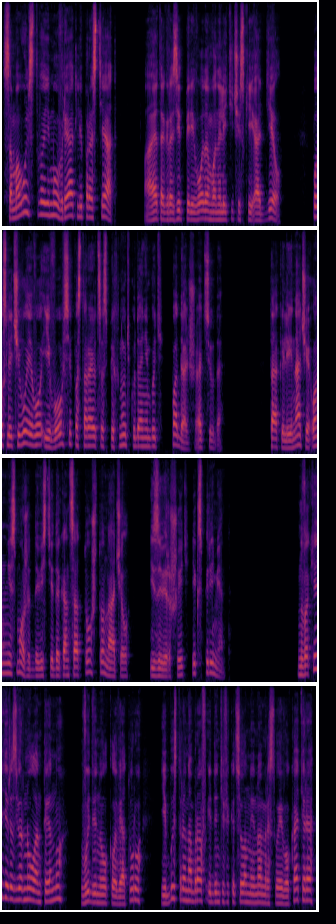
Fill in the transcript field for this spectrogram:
Самовольство ему вряд ли простят, а это грозит переводом в аналитический отдел, после чего его и вовсе постараются спихнуть куда-нибудь подальше отсюда. Так или иначе, он не сможет довести до конца то, что начал, и завершить эксперимент. Новакеди развернул антенну, выдвинул клавиатуру и, быстро набрав идентификационный номер своего катера,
